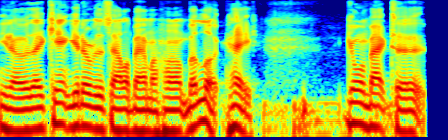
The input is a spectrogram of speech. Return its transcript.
you know they can't get over this Alabama hump. But look, hey going back to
